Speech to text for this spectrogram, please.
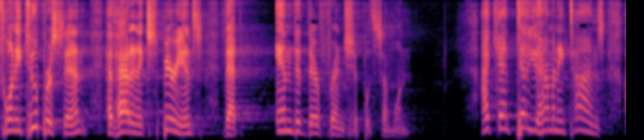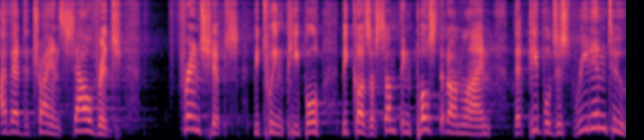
22% have had an experience that ended their friendship with someone. I can't tell you how many times I've had to try and salvage friendships between people because of something posted online that people just read into.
